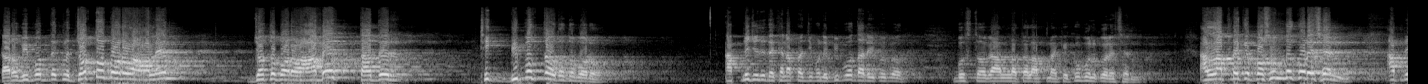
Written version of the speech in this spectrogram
কারও বিপদ দেখলে যত বড় আলেম, যত বড় আবেগ, তাদের ঠিক বিপদটাও তত বড়। আপনি যদি দেখেন আপনার জীবনে বিপদ আর বিপদ, বুঝতে হবে আল্লাহ তালা আপনাকে কবুল করেছেন। আল্লাহ আপনাকে পছন্দ করেছেন। আপনি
